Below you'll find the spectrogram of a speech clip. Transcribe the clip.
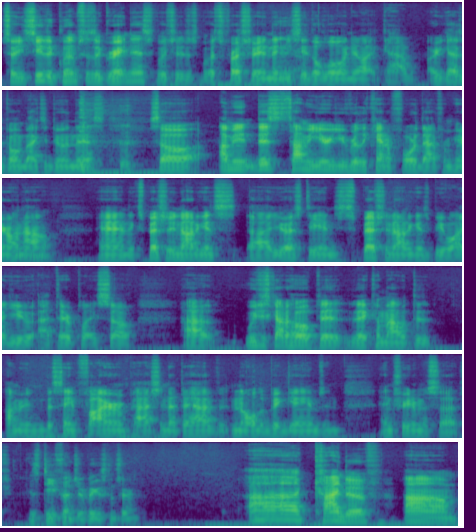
so you see the glimpses of greatness, which is what's frustrating. Then yeah. you see the lull, and you're like, God, are you guys going back to doing this? so I mean, this time of year, you really can't afford that from here on mm-hmm. out, and especially not against uh, USD, and especially not against BYU at their place. So uh, we just gotta hope that they come out with the, I mean, the same fire and passion that they have in all the big games, and and treat him as such. Is defense your biggest concern? Uh, kind of. Um,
